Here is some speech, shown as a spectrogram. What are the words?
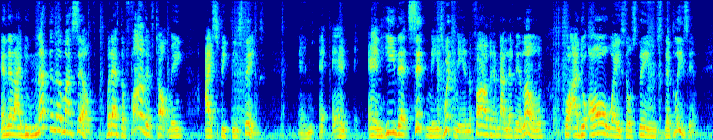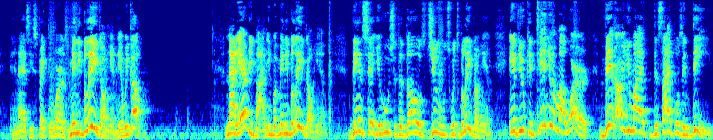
and that I do nothing of myself, but as the Father has taught me, I speak these things. And, and, and he that sent me is with me, and the Father have not left me alone, for I do always those things that please him. And as he spake the words, many believed on him. Here we go. Not everybody, but many believed on him. Then said Yahushua to those Jews which believed on him, If you continue in my word, then are you my disciples indeed,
